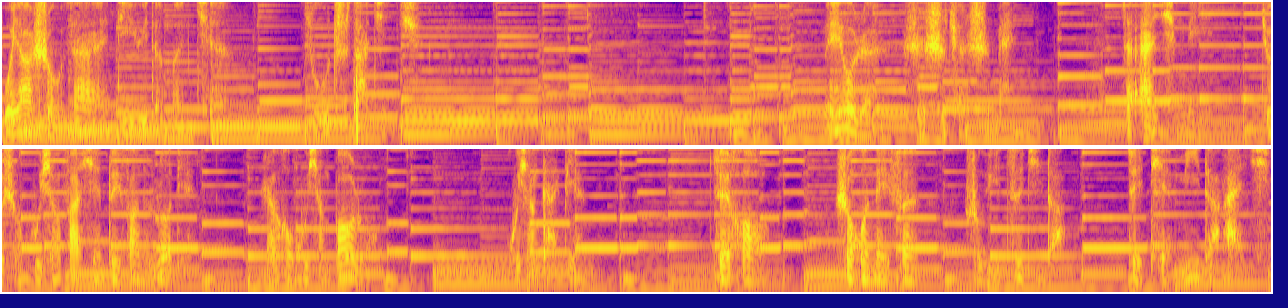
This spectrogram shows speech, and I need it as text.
我要守在地狱的门前，阻止他进去。”没有人是十全十美，在爱情里，就是互相发现对方的弱点，然后互相包容，互相改变，最后收获那份属于自己的最甜蜜的爱情。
